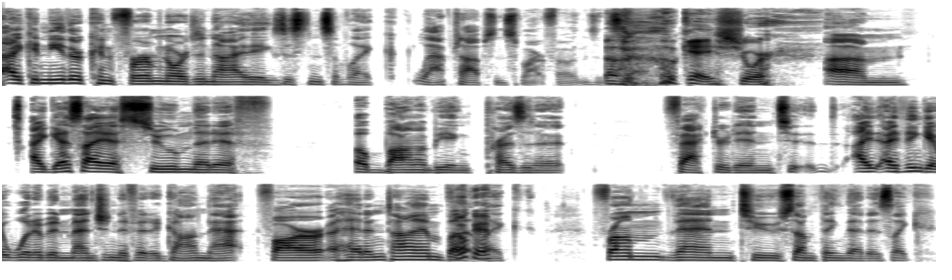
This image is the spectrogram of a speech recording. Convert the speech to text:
I can neither confirm nor deny the existence of like laptops and smartphones and stuff. Okay, sure. um, I guess I assume that if Obama being president factored into, I, I think it would have been mentioned if it had gone that far ahead in time. But Okay. like from then to something that is like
